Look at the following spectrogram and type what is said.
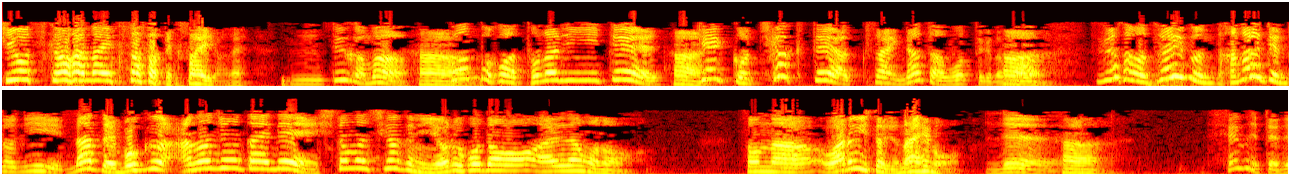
気を使わない臭さって臭いよね。うん、っていうかまあ、はいポンポコは隣にいて、はい結構近くて臭いなとは思ったけども、はい杉浦さんは随分離れてるのに、だって僕、あの状態で人の近くに寄るほど、あれだもの。そんな悪い人じゃないもねえん。、はい。せめてね、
